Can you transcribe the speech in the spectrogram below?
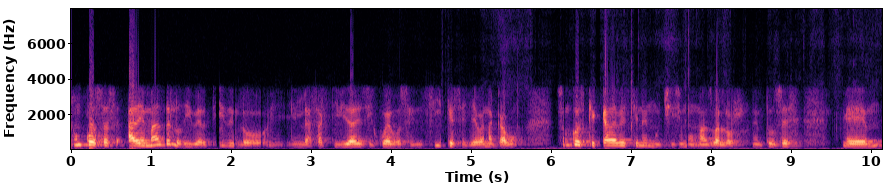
son cosas, además de lo divertido y, lo, y las actividades y juegos en sí que se llevan a cabo, son cosas que cada vez tienen muchísimo más valor. Entonces, eh,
